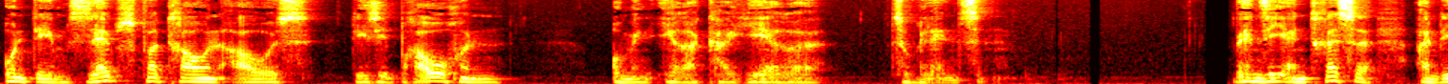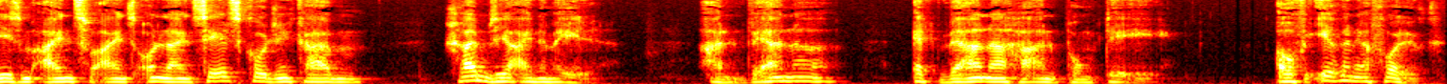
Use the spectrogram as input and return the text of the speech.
und dem Selbstvertrauen aus, die Sie brauchen, um in Ihrer Karriere zu glänzen. Wenn Sie Interesse an diesem 1 zu 1 Online Sales Coaching haben, schreiben Sie eine Mail an werner.wernerhahn.de. Auf Ihren Erfolg,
